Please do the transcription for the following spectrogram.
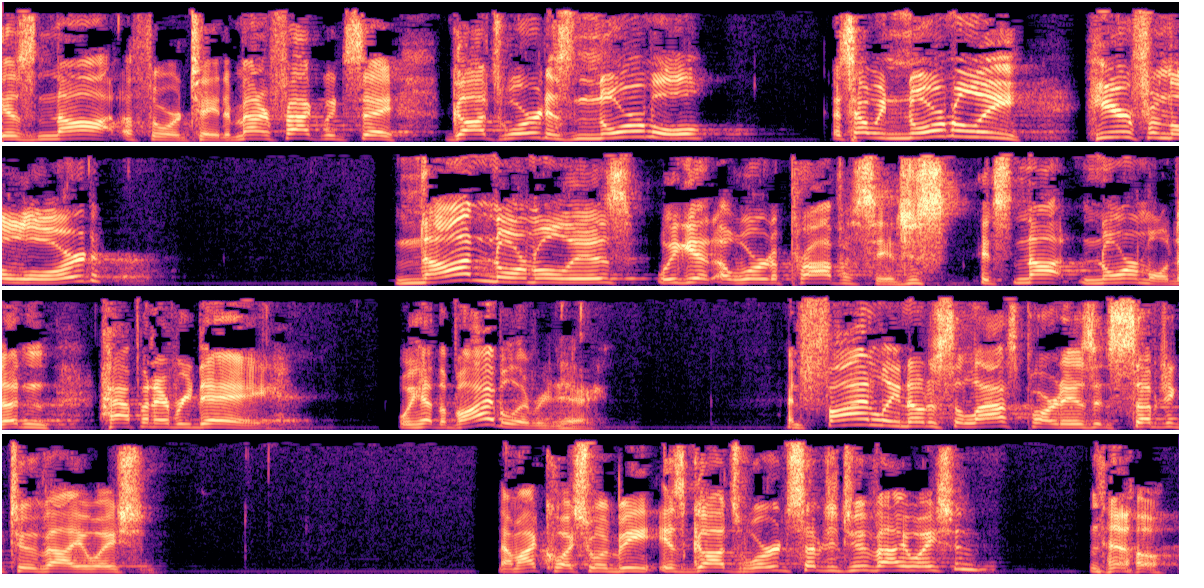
is not authoritative. Matter of fact, we'd say God's word is normal. That's how we normally hear from the Lord. Non-normal is we get a word of prophecy. It's just, it's not normal. It doesn't happen every day. We have the Bible every day. And finally, notice the last part is it's subject to evaluation. Now, my question would be is God's word subject to evaluation? No.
